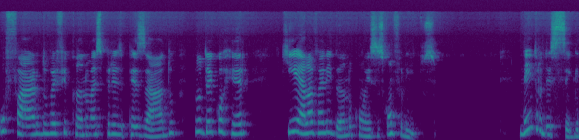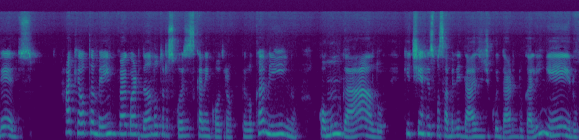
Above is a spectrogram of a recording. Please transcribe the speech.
o fardo vai ficando mais pesado no decorrer que ela vai lidando com esses conflitos. Dentro desses segredos, Raquel também vai guardando outras coisas que ela encontra pelo caminho, como um galo, que tinha a responsabilidade de cuidar do galinheiro,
